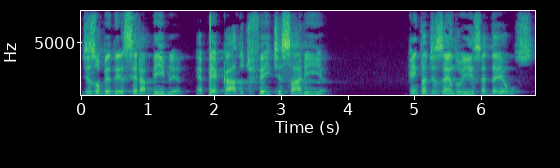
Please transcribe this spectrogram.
desobedecer a Bíblia, é pecado de feitiçaria. Quem está dizendo isso é Deus.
